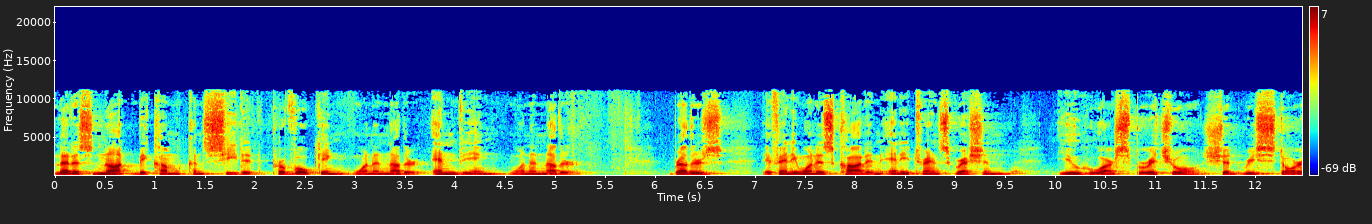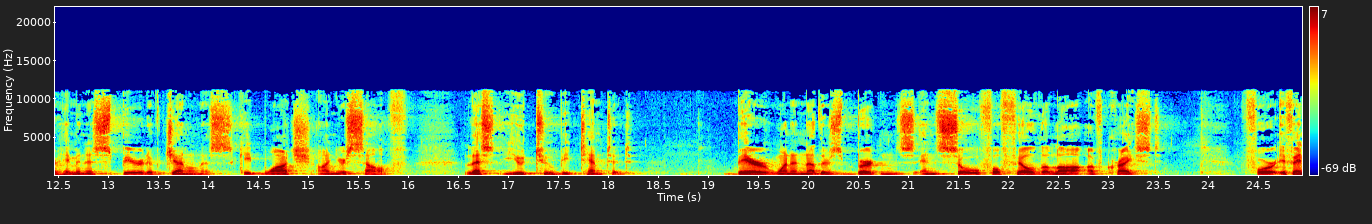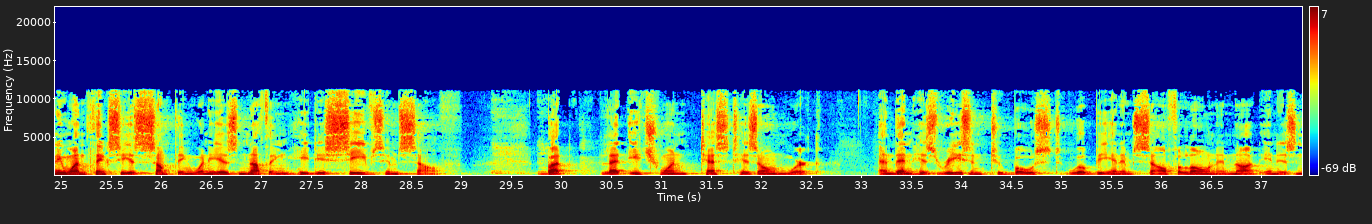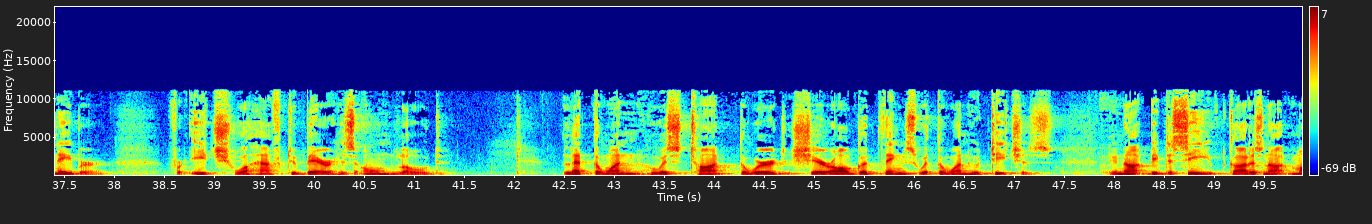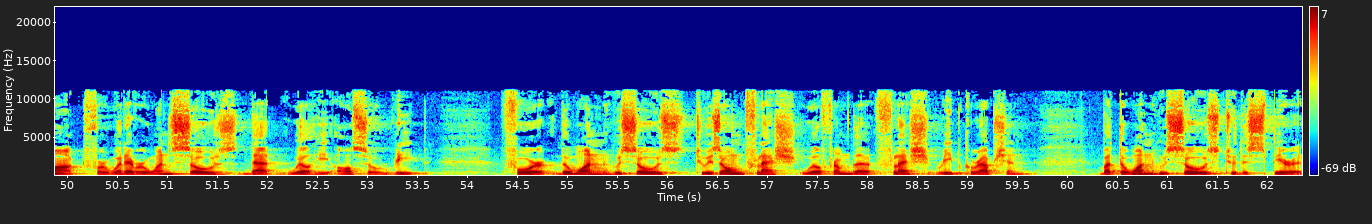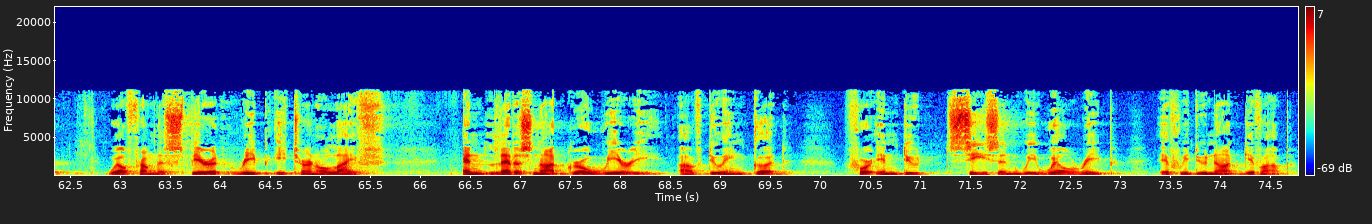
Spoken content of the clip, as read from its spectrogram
let us not become conceited, provoking one another, envying one another. Brothers, if anyone is caught in any transgression, you who are spiritual should restore him in a spirit of gentleness. Keep watch on yourself, lest you too be tempted. Bear one another's burdens, and so fulfill the law of Christ. For if anyone thinks he is something when he is nothing, he deceives himself. But let each one test his own work, and then his reason to boast will be in himself alone and not in his neighbor for each will have to bear his own load. Let the one who is taught the word share all good things with the one who teaches. Do not be deceived. God is not mocked, for whatever one sows, that will he also reap. For the one who sows to his own flesh will from the flesh reap corruption, but the one who sows to the Spirit will from the Spirit reap eternal life. And let us not grow weary of doing good, for in due season we will reap if we do not give up.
